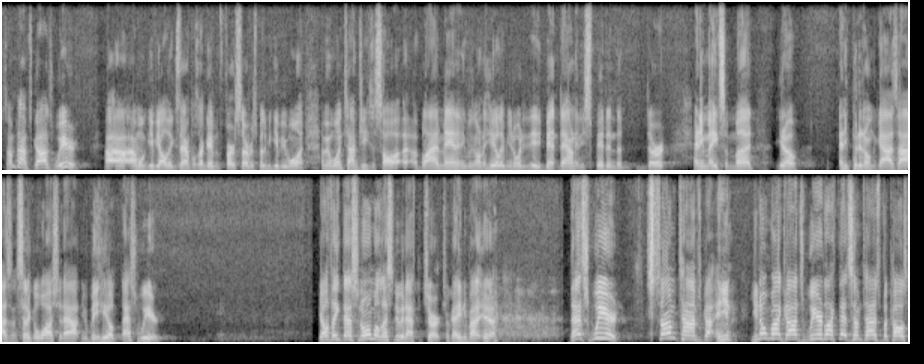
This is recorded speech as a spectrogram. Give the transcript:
Sometimes God's weird. I, I, won't give you all the examples I gave in the first service, but let me give you one. I mean, one time Jesus saw a, a blind man and he was going to heal him. You know what he did? He bent down and he spit in the dirt and he made some mud, you know, and he put it on the guy's eyes and said, Go wash it out and you'll be healed. That's weird. Y'all think that's normal? Let's do it after church, okay? Anybody? that's weird. Sometimes God, and you, you know why God's weird like that sometimes? Because,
